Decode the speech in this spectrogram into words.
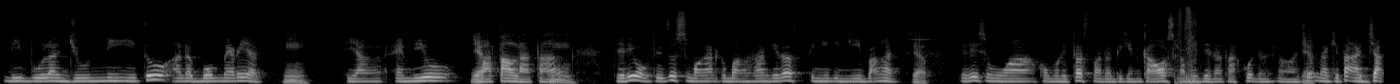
di bulan Juni itu ada bom Marriott Hmm, yang MU Ya. batal datang. hmm, Jadi waktu itu semangat kebangsaan kita tinggi-tinggi banget. siap. Jadi semua komunitas pada bikin kaos kami tidak takut dan segala macam. Ya. Nah, kita ajak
